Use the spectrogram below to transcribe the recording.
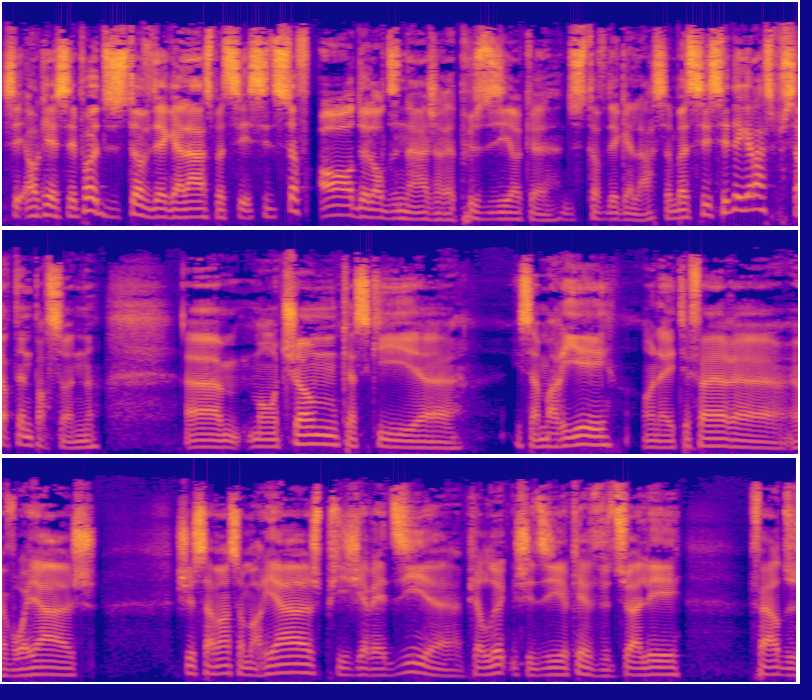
c'est, ok, c'est pas du stuff dégueulasse, mais c'est, c'est du stuff hors de l'ordinaire, j'aurais plus dire que du stuff dégueulasse. Ben, c'est, c'est dégueulasse pour certaines personnes, là. Euh, mon chum, qu'est-ce qu'il, euh, il s'est marié, on a été faire euh, un voyage juste avant son mariage, puis j'avais dit, euh, Pierre-Luc, j'ai dit, ok, veux-tu aller faire du,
